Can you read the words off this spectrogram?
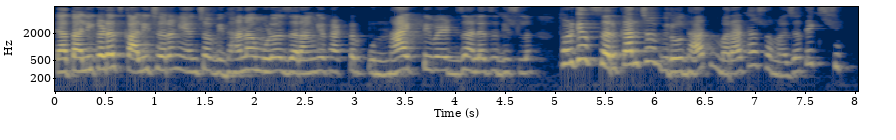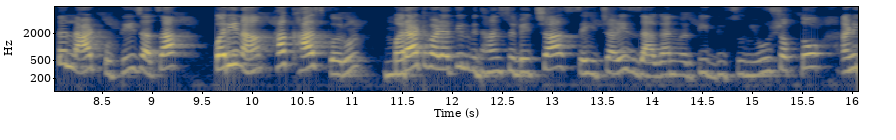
त्यात अलीकडेच कालीचरण यांच्या विधानामुळे जरांगे फॅक्टर पुन्हा ऍक्टिव्हेट झाल्याचं दिसलं. थोडक्यात सरकारच्या विरोधात मराठा समाजात एक सुप्त लाट होती ज्याचा परिणाम हा खास करून मराठवाड्यातील विधानसभेच्या सेहेचाळीस जागांवरती दिसून येऊ शकतो. आणि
